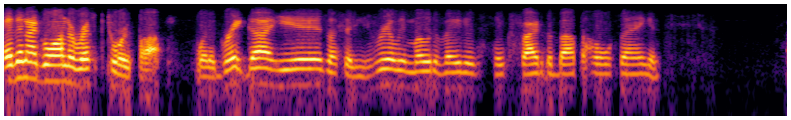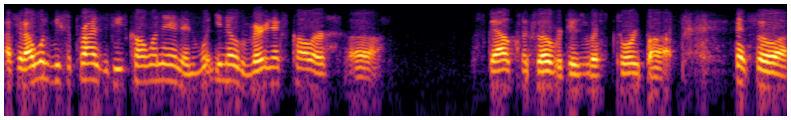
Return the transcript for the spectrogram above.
And then I go on to Respiratory Pop. What a great guy he is. I said he's really motivated, excited about the whole thing, and I said I wouldn't be surprised if he's calling in. And what you know, the very next caller, uh, Scout clicks over to his Respiratory Pop, and so uh,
